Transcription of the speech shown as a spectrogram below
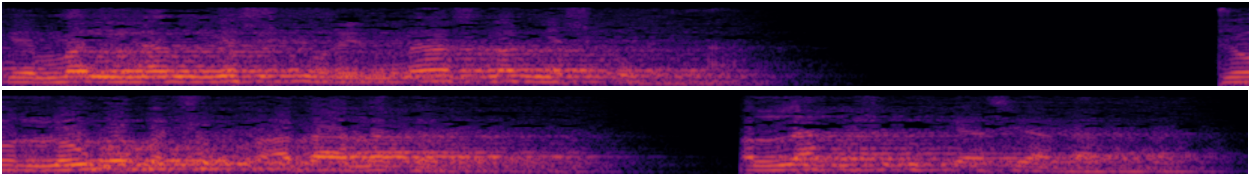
کہ من لم یشکر الناس، لم یشکر اللہ۔ جو لوگوں کا شکر ادا نہ کرے، اللہ کا شکر کیسے ادا کرے؟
